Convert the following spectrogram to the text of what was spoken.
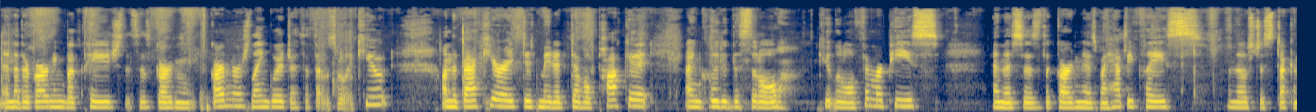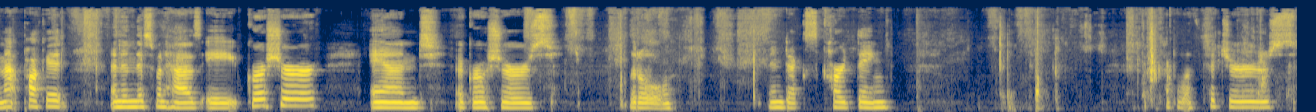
another gardening book page that says garden gardener's language. I thought that was really cute. On the back here, I did made a double pocket. I included this little cute little ephemera piece and this is The Garden is My Happy Place. And those just stuck in that pocket. And then this one has a grocer and a grocer's little index card thing. A couple of pictures.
